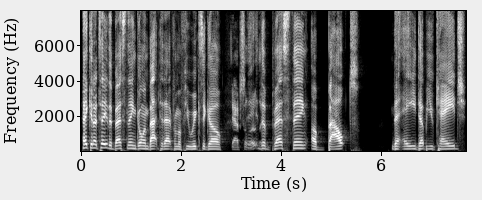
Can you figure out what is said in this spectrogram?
Hey, can I tell you the best thing going back to that from a few weeks ago? Absolutely. The best thing about the AEW cage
